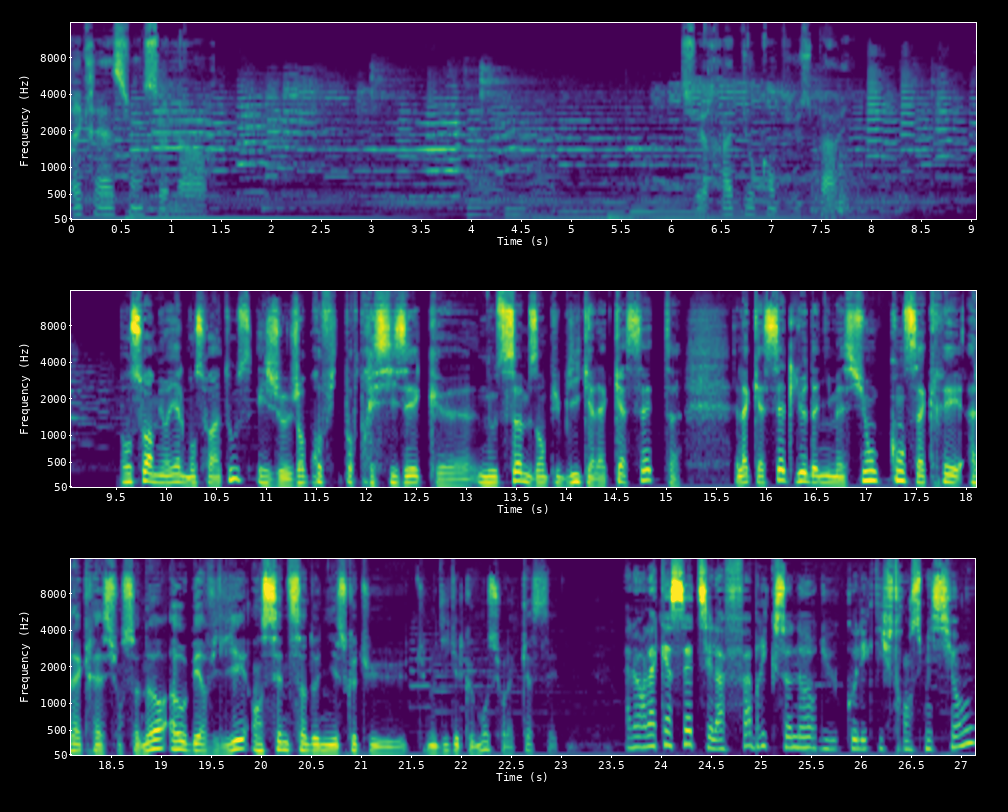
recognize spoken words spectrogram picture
Récréation sonore. Sur Radio Campus Paris. Bonsoir Muriel, bonsoir à tous. Et je- j'en profite pour préciser que nous sommes en public à la cassette. La cassette, lieu d'animation consacré à la création sonore à Aubervilliers en Seine-Saint-Denis. Est-ce que tu, tu nous dis quelques mots sur la cassette Alors la cassette, c'est la fabrique sonore du collectif Transmission,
